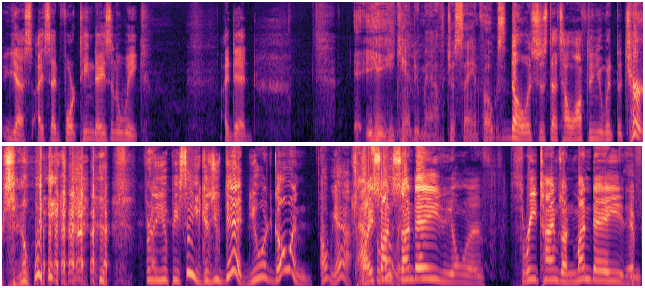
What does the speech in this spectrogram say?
yes, I said 14 days in a week. I did. He he can't do math. Just saying, folks. No, it's just that's how often you went to church in a week for the UPC because you did. You were going Oh yeah, twice on. Sunday, you know, uh, three times on Monday, If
